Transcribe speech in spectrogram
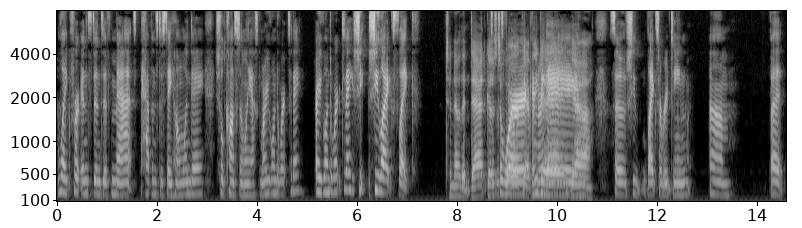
like for instance if matt happens to stay home one day she'll constantly ask him are you going to work today are you going to work today she she likes like To know that dad goes Goes to to work, work every every day. day Yeah. so she likes her routine um but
